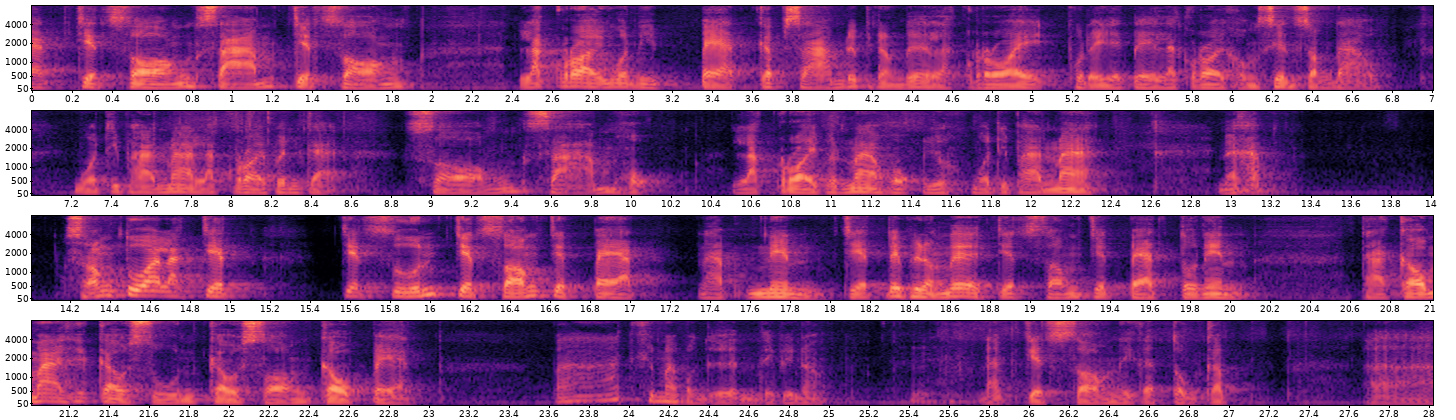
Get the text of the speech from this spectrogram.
8 7 2 3 7 2 ลักร้อยงวดนี้8กับ3ด้วยพี่น้องเด้อหลักร้อยผู้ใดอยากได้หลักร้อยของเส้นสองดาวงวดที่ผ่านมาหลักร้อยเพิ่นกะ2 3 6หลักร้อยเพิ่นมา6อยู่งวดที่ผ่านมานะครับสองตัวหลักเจ็ดเจ็ดศูนย์เจ็ดสองเจ็ดแปดนะครับเน้นเจ็ดได้พี่น้องเด้อเจ็ดสองเจ็ดแปดตัวเน้นถ้าเก่ามากคือเก่าศูนย์เก่าสองเก่าแปดปาดขึ้นมาบังเอิญเลยพี่น้องนะครับเจ็ดสองนี่ก็ตรงกับอ่า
